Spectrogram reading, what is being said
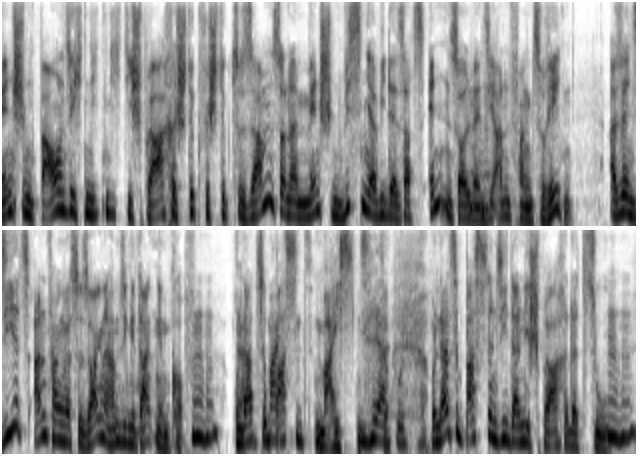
Menschen bauen sich nicht, nicht die Sprache Stück für Stück zusammen, sondern Menschen wissen ja, wie der Satz enden soll, wenn mhm. sie anfangen zu reden. Also wenn Sie jetzt anfangen, was zu sagen, dann haben Sie einen Gedanken im Kopf. Mhm. Und ja, dazu meistens. meistens. Ja, so. gut. Und dazu basteln Sie dann die Sprache dazu. Mhm.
